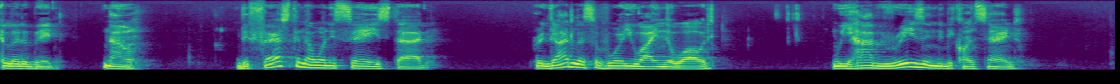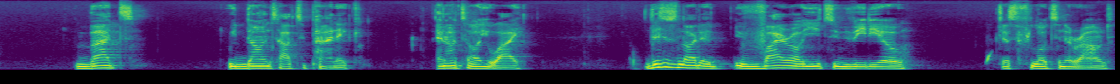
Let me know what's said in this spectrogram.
a little bit. Now, the first thing I want to say is that regardless of where you are in the world, we have reason to be concerned, but we don't have to panic. And I'll tell you why. This is not a viral YouTube video just floating around.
